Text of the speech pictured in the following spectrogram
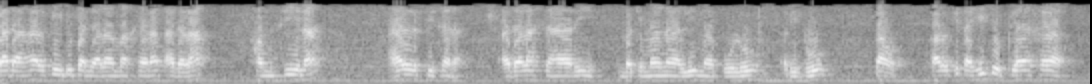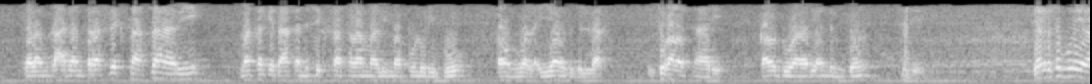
Padahal kehidupan dalam akhirat adalah hamsina alfisana. Adalah sehari bagaimana 50 ribu tahun. Kalau kita hidup di akhirat dalam keadaan tersiksa sehari, maka kita akan disiksa selama 50 ribu tahun. Wal'iyahzubillah. Itu kalau sehari. Kalau dua hari anda hitung sendiri. Yang ke-10 ya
